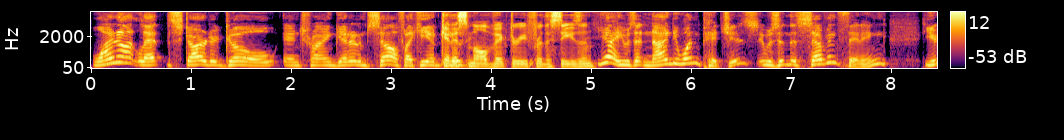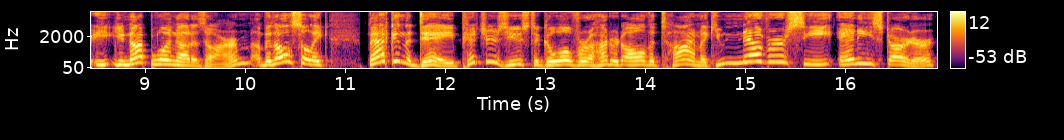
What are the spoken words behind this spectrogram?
why not let the starter go and try and get it himself? Like he had Get he a small victory for the season. Yeah, he was at 91 pitches. It was in the seventh inning. You're, you're not blowing out his arm, but also like. Back in the day, pitchers used to go over 100 all the time. Like, you never see any starter,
